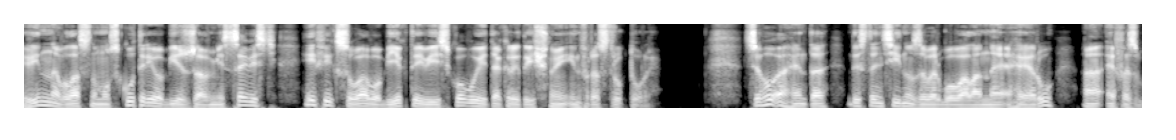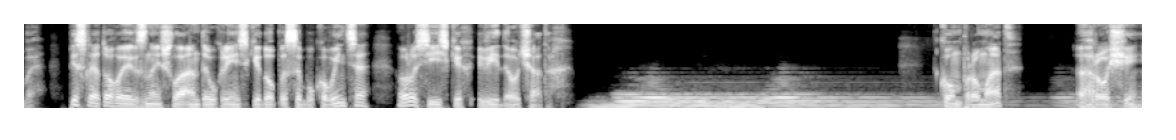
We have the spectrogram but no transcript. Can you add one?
він на власному скутері об'їжджав місцевість і фіксував об'єкти військової та критичної інфраструктури. Цього агента дистанційно завербувала не ГРУ, а ФСБ після того як знайшла антиукраїнські дописи буковинця в російських відеочатах. Компромат гроші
